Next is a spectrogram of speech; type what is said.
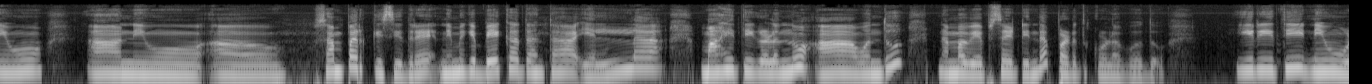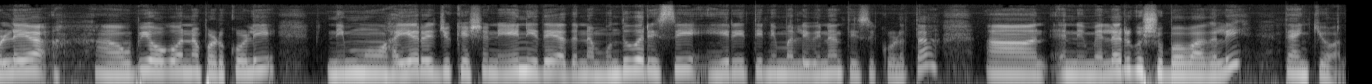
ನೀವು ನೀವು ಸಂಪರ್ಕಿಸಿದರೆ ನಿಮಗೆ ಬೇಕಾದಂತಹ ಎಲ್ಲ ಮಾಹಿತಿಗಳನ್ನು ಆ ಒಂದು ನಮ್ಮ ವೆಬ್ಸೈಟಿಂದ ಪಡೆದುಕೊಳ್ಳಬಹುದು. ಈ ರೀತಿ ನೀವು ಒಳ್ಳೆಯ ಉಪಯೋಗವನ್ನು ಪಡ್ಕೊಳ್ಳಿ. ನಿಮ್ಮ ಹೈಯರ್ ಎಜುಕೇಷನ್ ಏನಿದೆ ಅದನ್ನು ಮುಂದುವರಿಸಿ ಈ ರೀತಿ ನಿಮ್ಮಲ್ಲಿ ವಿನಂತಿಸಿಕೊಳ್ತಾ ನಿಮ್ಮೆಲ್ಲರಿಗೂ ಶುಭವಾಗಲಿ. ಥ್ಯಾಂಕ್ ಯು ಆಲ್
